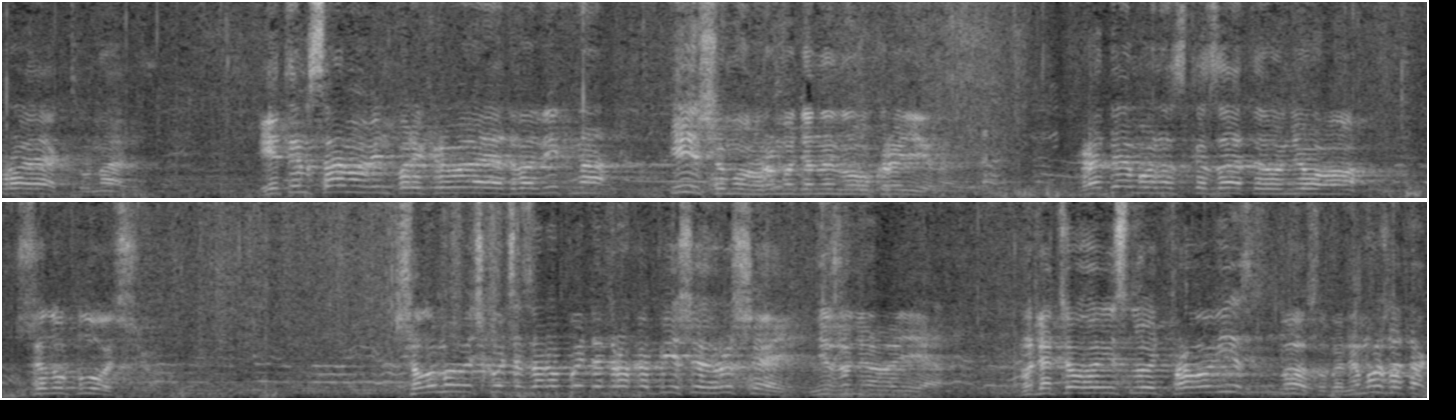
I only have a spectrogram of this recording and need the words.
проекту навіть. І тим самим він перекриває два вікна іншому громадянину України. Краде, можна сказати, у нього жилу площу. Шоломович хоче заробити трохи більше грошей, ніж у нього є. Ну для цього існують правові способи, не можна так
